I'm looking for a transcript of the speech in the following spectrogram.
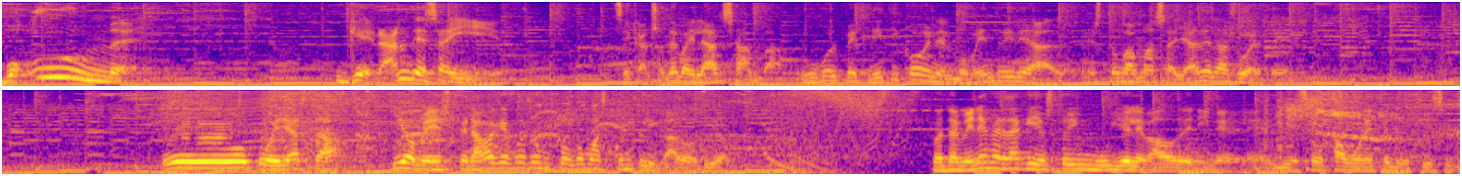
¡Boom! ¡Grandes ahí! Se cansó de bailar samba. Un golpe crítico en el momento ideal. Esto va más allá de la suerte. ¡Uh! Pues ya está. Tío, me esperaba que fuese un poco más complicado, tío. Pero también es verdad que yo estoy muy elevado de nivel, ¿eh? Y eso favorece muchísimo.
